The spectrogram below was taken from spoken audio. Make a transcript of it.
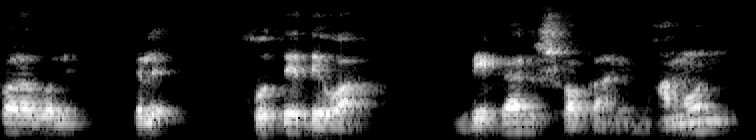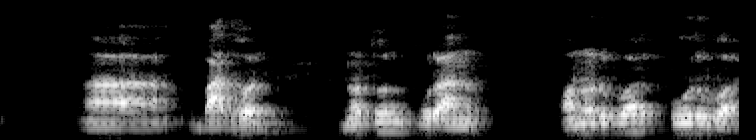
করা বলে। তাহলে হতে দেওয়া, বেকার, সকার, ভাঙন বাঁধন, নতুন, পুরানো, অনুর্বর, উর্বর,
